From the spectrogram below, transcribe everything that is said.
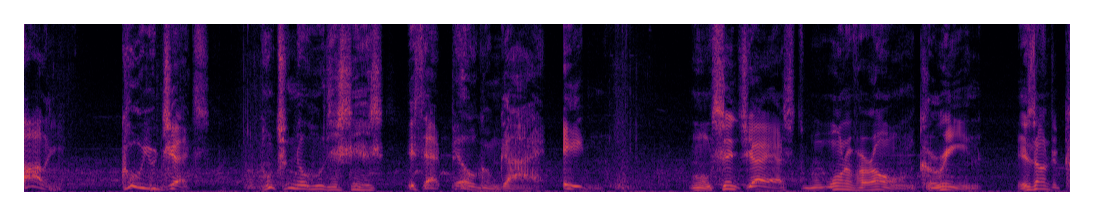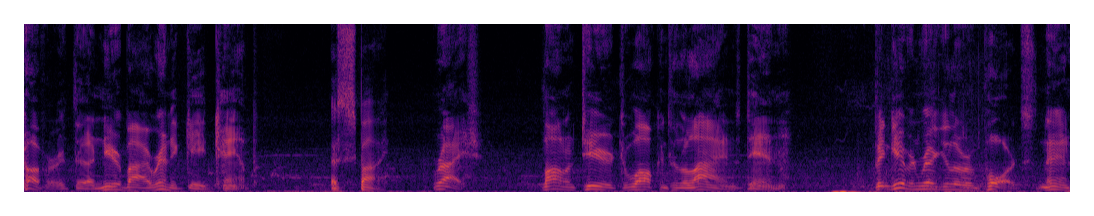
Ollie, cool your jets. Don't you know who this is? It's that Pilgrim guy, Aiden. Well, since you asked, one of her own, Corrine, is undercover at the nearby renegade camp. A spy. Right. Volunteered to walk into the lion's den. Been given regular reports, then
